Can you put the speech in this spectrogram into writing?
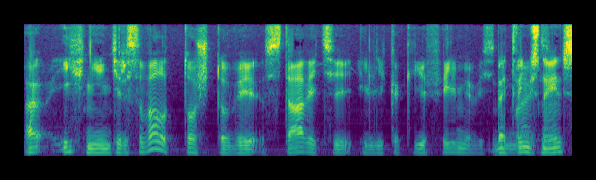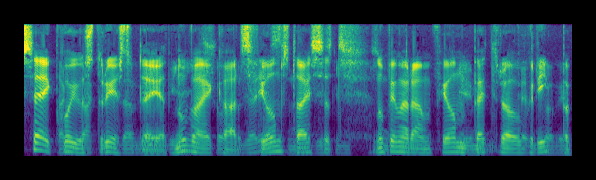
А их не интересовало то, что вы ставите или какие фильмы вы снимаете? Bet viņus neinteresēja, ko jūs tur iestudējat. Nu, vai kādas filmas taisat? Nu, piemēram, filma Petrova gripa.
